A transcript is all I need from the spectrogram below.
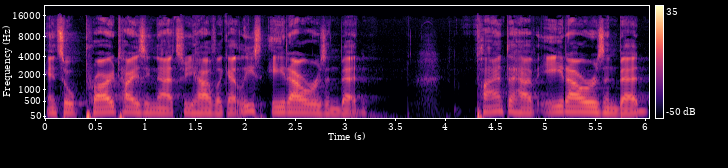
And so prioritizing that so you have like at least eight hours in bed. Plan to have eight hours in bed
